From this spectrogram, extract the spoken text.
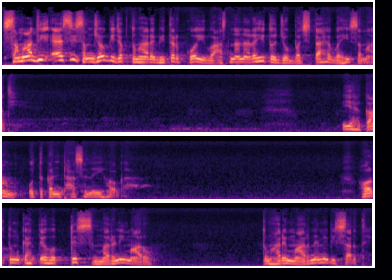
समाधि ऐसी समझो कि जब तुम्हारे भीतर कोई वासना ना रही तो जो बचता है वही समाधि यह काम उत्कंठा से नहीं होगा। और तुम कहते हो, तिस मरनी मारो। तुम्हारे मारने में भी शर्त है।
